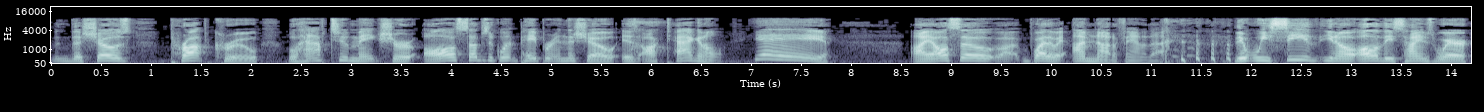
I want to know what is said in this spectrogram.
the show's prop crew will have to make sure all subsequent paper in the show is octagonal. Yay! I also, uh, by the way, I'm not a fan of that. That we see, you know, all of these times where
